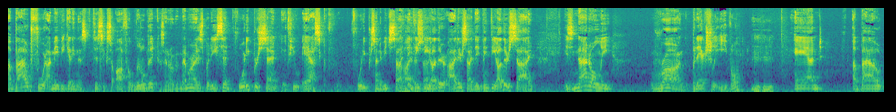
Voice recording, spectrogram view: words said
about four. I may be getting the statistics off a little bit because I don't have it memorized, but he said 40%. If you ask 40% of each side, of they think side. the other either side, they think the other side is not only wrong but actually evil. Mm-hmm. And about,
